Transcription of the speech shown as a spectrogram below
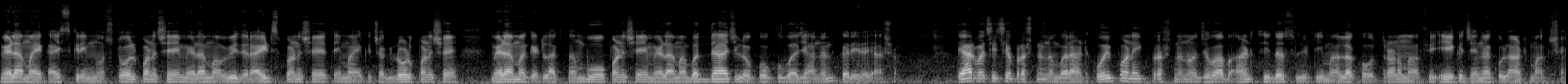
મેળામાં એક આઈસ્ક્રીમનો સ્ટોલ પણ છે, મેળામાં વિવિધ રાઇડ્સ પણ છે, તેમાં એક ચકડોળ પણ છે, મેળામાં કેટલાક તંબુઓ પણ છે, મેળામાં બધા જ લોકો ખૂબ જ આનંદ કરી રહ્યા છે. ત્યાર પછી છે પ્રશ્ન નંબર આઠ. કોઈ પણ એક પ્રશ્નનો જવાબ આઠથી દસ લીટીમાં લખો. ત્રણમાંથી એક જેના કુલ આઠ માર્ક છે.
